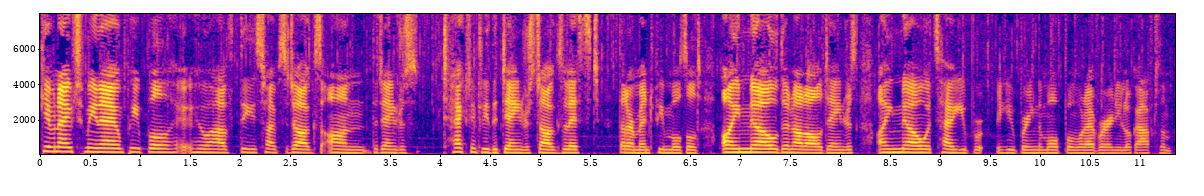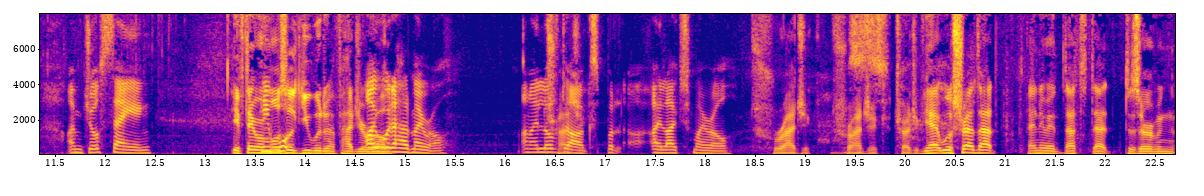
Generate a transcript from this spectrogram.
giving out to me now, people who have these types of dogs on the dangerous, technically the dangerous dogs list that are meant to be muzzled. I know they're not all dangerous. I know it's how you br- you bring them up and whatever, and you look after them. I'm just saying, If they were muzzled, you would have had your I would have had my role, and I love Tragic. dogs, but I liked my role. Tragic, tragic, tragic. Yeah, we'll shred that. Anyway, that's that deserving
